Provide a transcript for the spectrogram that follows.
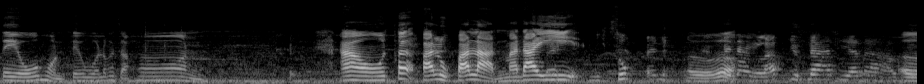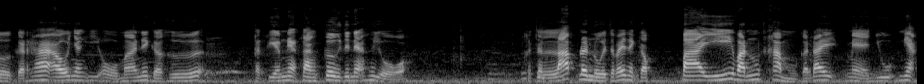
เตียวหนเตียวแล้วมันจะฮ้อน เอาเตอะปลาลูกปลาหลานมาได้ซุป เออไปนั่งรับอยู่หน้าเทียนาวเออกระถ้าเอายังอีโอมานี่ก็คือ กระเทียมเนี่ยกลางเกิงจะเนี่ยคือโอก็จะรับแล้วหนูจะไปไหนกับไปวันค่ำก็ได้แม่ยู่เนี่ย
